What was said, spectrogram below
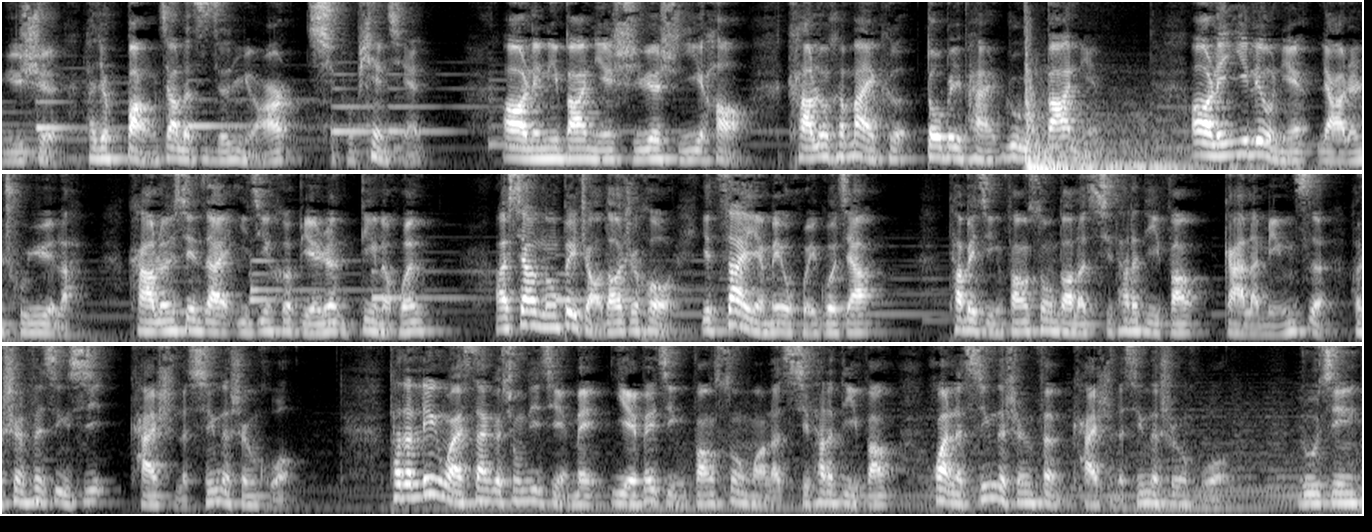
于是他就绑架了自己的女儿，企图骗钱。二零零八年十月十一号，卡伦和麦克都被判入狱八年。二零一六年，俩人出狱了。卡伦现在已经和别人订了婚，而香农被找到之后，也再也没有回过家。他被警方送到了其他的地方，改了名字和身份信息，开始了新的生活。他的另外三个兄弟姐妹也被警方送往了其他的地方，换了新的身份，开始了新的生活。如今，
